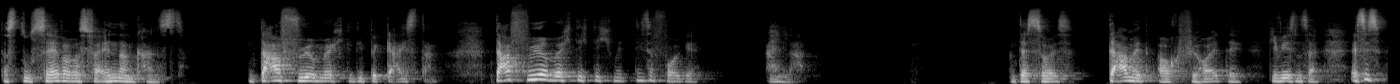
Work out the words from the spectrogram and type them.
dass du selber was verändern kannst. Und dafür möchte ich dich begeistern. Dafür möchte ich dich mit dieser Folge einladen. Und das soll es damit auch für heute gewesen sein. Es ist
